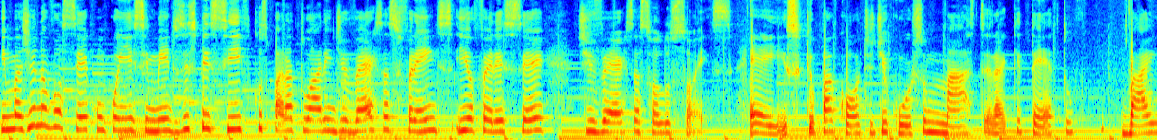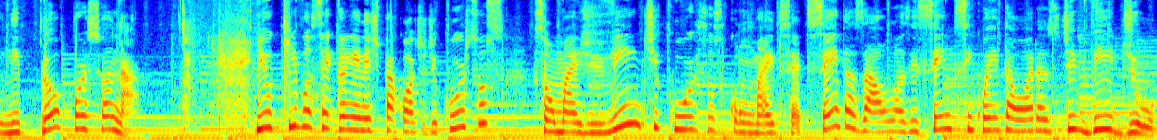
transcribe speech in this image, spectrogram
imagina você com conhecimentos específicos para atuar em diversas frentes e oferecer diversas soluções. É isso que o pacote de curso Master Arquiteto vai lhe proporcionar. E o que você ganha neste pacote de cursos? São mais de 20 cursos com mais de 700 aulas e 150 horas de vídeo.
